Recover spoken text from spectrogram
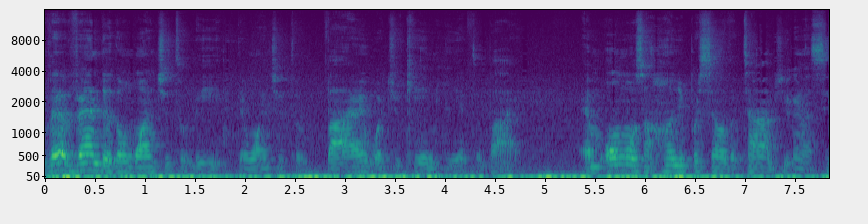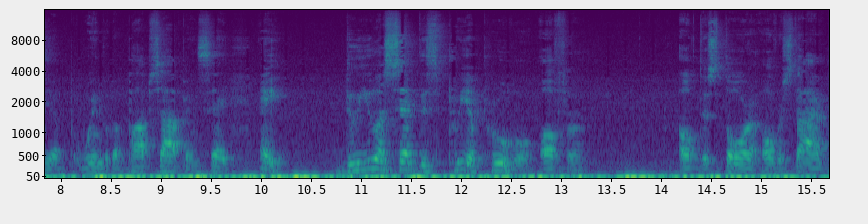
the vendor don't want you to leave. They want you to buy what you came here to buy. And almost 100% of the times you're gonna see a window that pops up and say, hey, do you accept this pre-approval offer of the store Overstock,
